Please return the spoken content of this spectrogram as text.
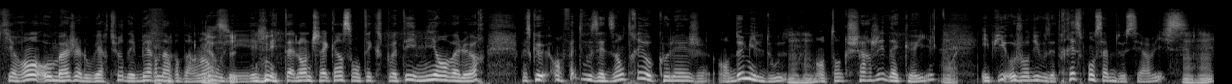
qui rend hommage à l'ouverture des Bernardins où les, les, talents de chacun sont exploités et mis en valeur parce que en fait vous êtes entré au collège en 2012 Mhm. en tant que chargé d'accueil Ouais. et puis aujourd'hui vous êtes responsable de service. Mhm.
